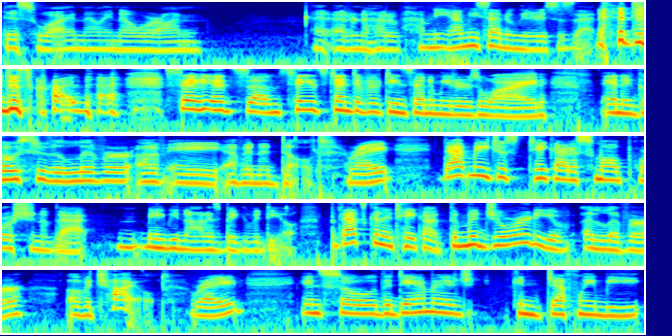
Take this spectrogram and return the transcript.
this wide. Now I know we're on I, I don't know how to how many how many centimeters is that to describe that. Say it's um, say it's ten to fifteen centimeters wide, and it goes through the liver of a of an adult, right? That may just take out a small portion of that, maybe not as big of a deal, but that's going to take out the majority of a liver of a child, right? And so the damage can definitely be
